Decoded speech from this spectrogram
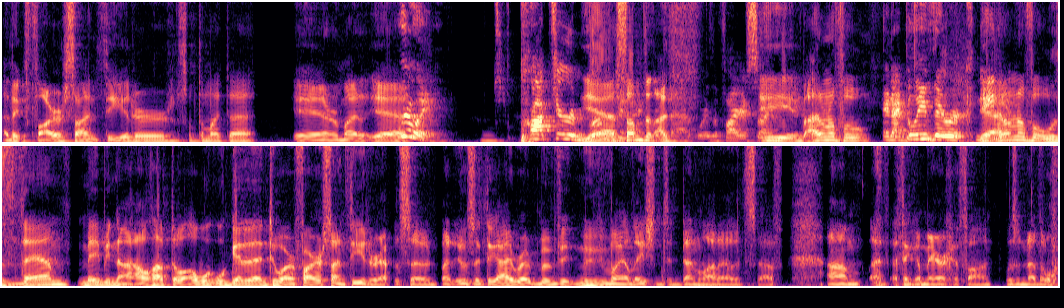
I think Firesign Theater something like that. Yeah, or my yeah. Really? Proctor and Yeah, Bergman, something- I, I think th- that were the fireside. Yeah, I don't know if it, and I believe they were Canadian. yeah, I don't know if it was them. Maybe not. I'll have to. I'll, we'll we'll get it into our Firesign Theater episode. But it was like the guy who wrote movie, movie violations and done a lot of other stuff. Um, I, I think Americathon was another one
